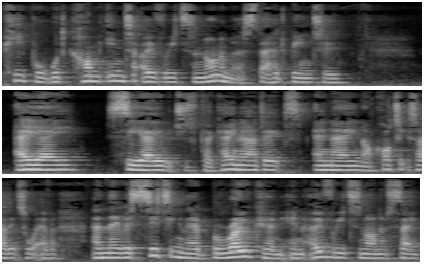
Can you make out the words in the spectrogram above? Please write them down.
people would come into Overeaters Anonymous that had been to AA, CA, which is cocaine addicts, NA, narcotics addicts, or whatever, and they were sitting there broken in Overeaters Anonymous saying,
